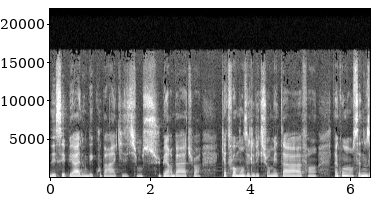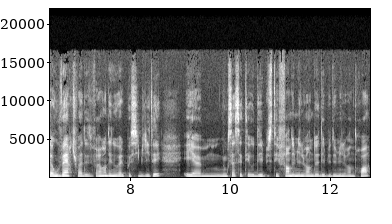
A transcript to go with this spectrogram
des CPA, donc des coûts par acquisition super bas, tu vois, quatre fois moins élevés que sur Meta. Enfin, d'un coup, ça nous a ouvert, tu vois, vraiment des nouvelles possibilités. Et euh, donc ça, c'était au début, c'était fin 2022, début 2023.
